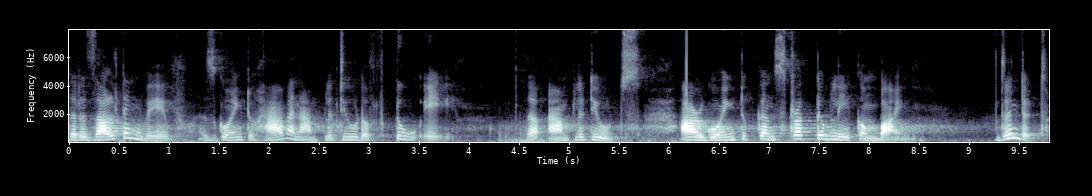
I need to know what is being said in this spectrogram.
the resulting wave is going to have an amplitude of 2A. The amplitudes are going to constructively combine is not it.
